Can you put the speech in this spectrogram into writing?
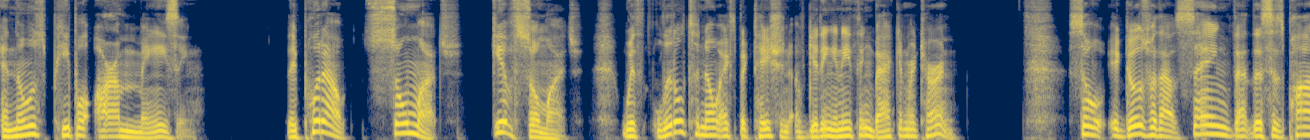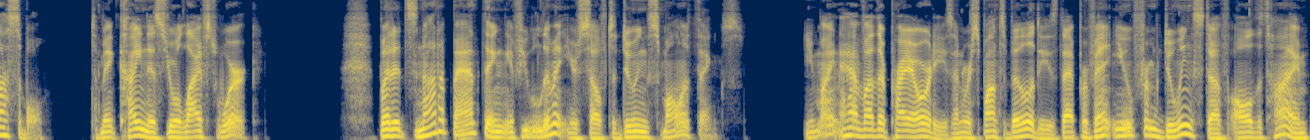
And those people are amazing. They put out so much, give so much, with little to no expectation of getting anything back in return. So it goes without saying that this is possible to make kindness your life's work. But it's not a bad thing if you limit yourself to doing smaller things. You might have other priorities and responsibilities that prevent you from doing stuff all the time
